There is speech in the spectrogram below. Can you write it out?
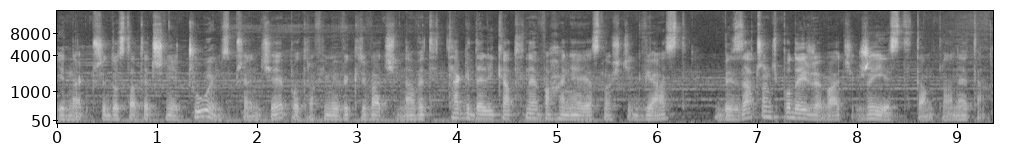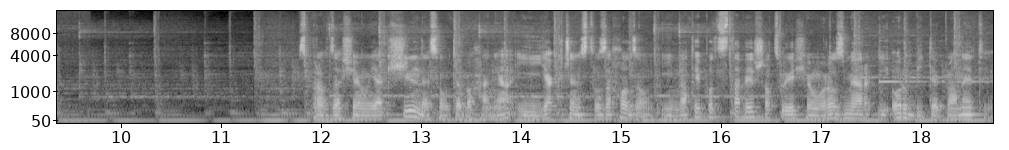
Jednak przy dostatecznie czułym sprzęcie potrafimy wykrywać nawet tak delikatne wahania jasności gwiazd, by zacząć podejrzewać, że jest tam planeta. Sprawdza się, jak silne są te wahania i jak często zachodzą, i na tej podstawie szacuje się rozmiar i orbitę planety.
